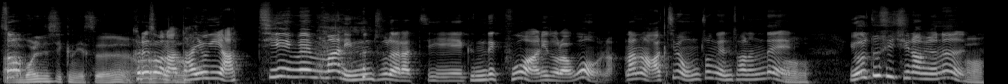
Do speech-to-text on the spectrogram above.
So- 아, morning sickness. 그래서 아. 나 다영이 아침에만 있는 줄 알았지. 근데 그거 아니더라고. 나, 나는 아침에 엄청 괜찮은데 어, 12시 지나면은 어.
